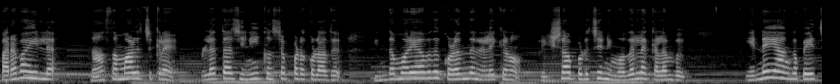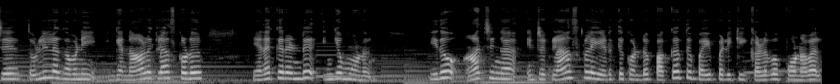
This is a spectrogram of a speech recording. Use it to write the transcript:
பரவாயில்ல. நான் சமாளிச்சுக்கிறேன். உள்ளத்தாச்சி நீ கஷ்டப்படக்கூடாது. இந்த முறையாவது குழந்தை நிலைக்கணும். ரிக்ஷா பிடிச்சி நீ முதல்ல கிளம்பு. என்னையா அங்கே பேச்சு? தொழில கவனி. இங்கே நாலு கிளாஸ் கொடு. எனக்கு ரெண்டு இங்கே மூணு. இதோ ஆச்சுங்க. என்று கிளாஸ்களை எடுத்துக்கொண்டு பக்கத்து பைப்படிக்கு கழுவ போனவள்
